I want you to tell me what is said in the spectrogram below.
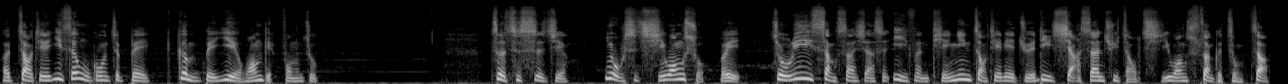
而赵天烈一身武功就被更被叶王给封住。这次事件又是齐王所为，九黎上上下是义愤填膺。赵天烈决定下山去找齐王算个总账。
